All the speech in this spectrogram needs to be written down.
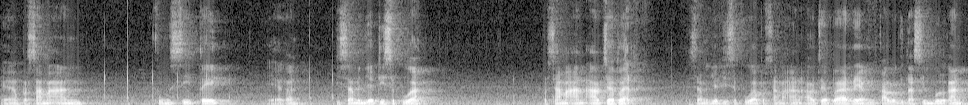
ya persamaan fungsi t ya kan bisa menjadi sebuah persamaan aljabar bisa menjadi sebuah persamaan aljabar yang kalau kita simbolkan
